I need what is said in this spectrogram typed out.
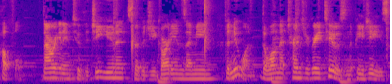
Helpful. Now we're getting to the G units, or the G Guardians I mean. The new one, the one that turns your grade 2s in the PGs.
